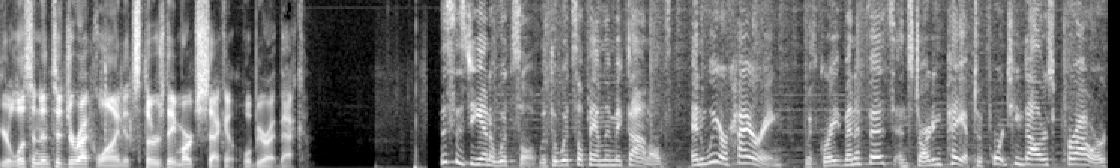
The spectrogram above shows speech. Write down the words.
You're listening to Direct Line. It's Thursday, March 2nd. We'll be right back. This is Deanna Witzel with the Witzel Family McDonald's, and we are hiring. With great benefits and starting pay up to $14 per hour,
